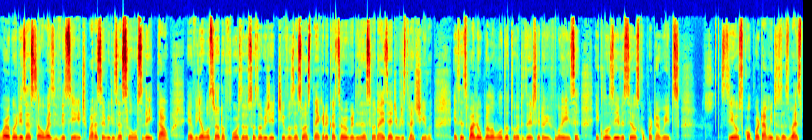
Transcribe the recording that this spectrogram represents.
uma organização mais eficiente para a civilização ocidental. E vinha mostrando a força dos seus objetivos, das suas técnicas organizacionais e administrativas, e se espalhou pelo mundo todo, exercendo influência, inclusive seus comportamentos seus comportamentos das, mais,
